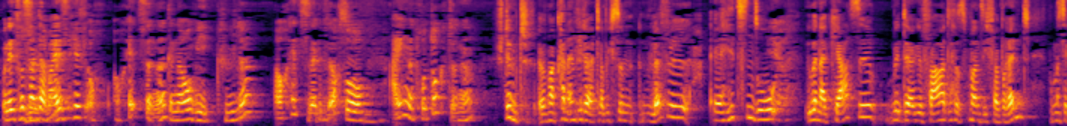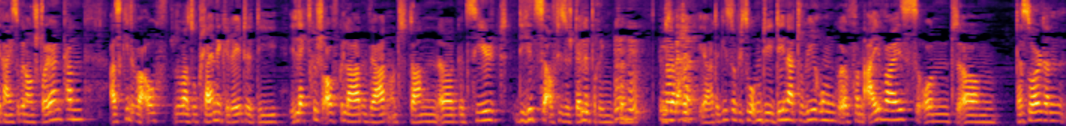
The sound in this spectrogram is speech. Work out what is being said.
Und interessanterweise mhm. hilft auch, auch Hitze, ne? genau wie Kühle auch Hitze. Da gibt es auch so eigene Produkte, ne? Stimmt. Äh, man kann entweder, glaube ich, so einen Löffel erhitzen, so ja. Über einer Kerze, mit der Gefahr, dass man sich verbrennt, wo man es ja gar nicht so genau steuern kann. Also es geht aber auch so, kleine Geräte, die elektrisch aufgeladen werden und dann äh, gezielt die Hitze auf diese Stelle bringen können. Mhm, genau, ich glaub, da, ja, da geht es, glaube ich, so um die Denaturierung äh, von Eiweiß und ähm, das soll dann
